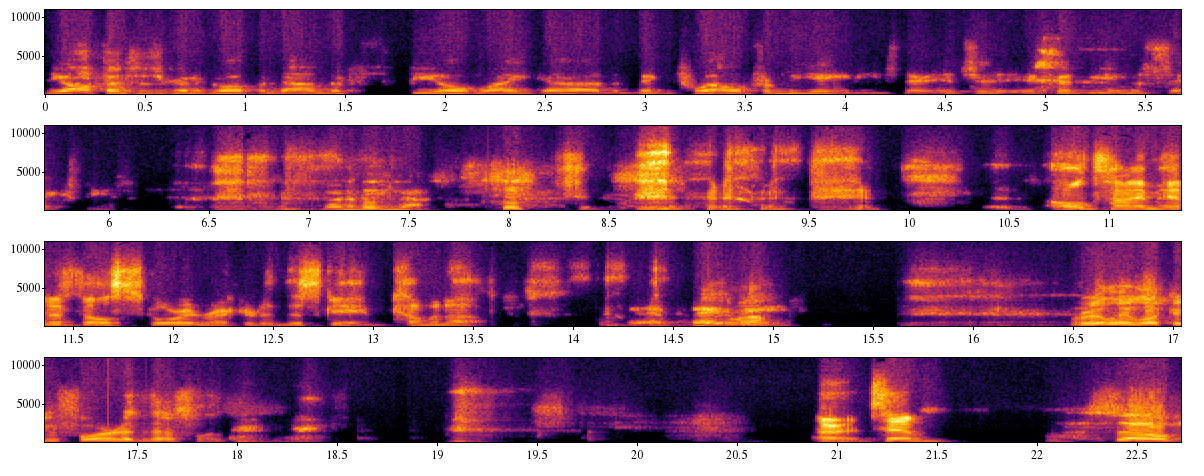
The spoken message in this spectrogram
the offenses are going to go up and down the field like uh, the Big Twelve from the '80s. There, it it could be in the '60s. Gonna be nuts. All-time NFL scoring record in this game coming up. Yeah, maybe. Wow. Really looking forward to this one. All right, Tim. So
